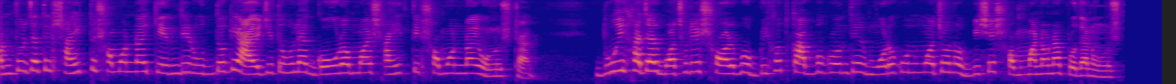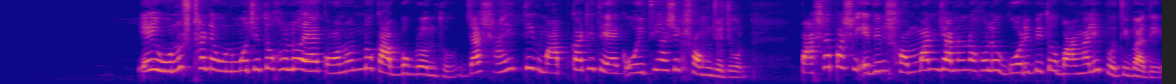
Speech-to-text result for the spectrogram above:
আন্তর্জাতিক সাহিত্য সমন্বয় কেন্দ্রের উদ্যোগে আয়োজিত হল এক গৌরবময় সাহিত্যিক সমন্বয় অনুষ্ঠান। দুই হাজার বছরের সর্ববৃহৎ কাব্যগ্রন্থের মোড়ক উন্মোচন ও বিশেষ সম্মাননা প্রদান অনুষ্ঠান। এই অনুষ্ঠানে উন্মোচিত হলো এক অনন্য কাব্যগ্রন্থ, যা সাহিত্যিক মাপকাঠিতে এক ঐতিহাসিক সংযোজন। পাশাপাশি এদিন সম্মান জানানো হলো গর্বিত বাঙালি প্রতিবাদের।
